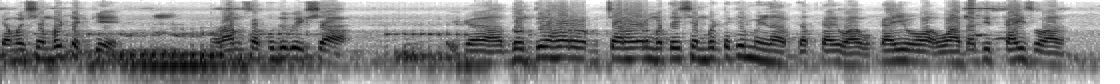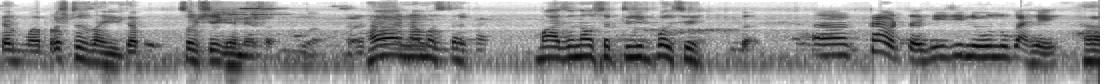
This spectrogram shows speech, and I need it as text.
त्यामुळे शंभर टक्के राम सापुतेपेक्षा एक अं, दोन तीन हजार चार हजार मते शंभर टक्के मिळणार. त्यात काही वा काही वादातीत काहीच वा त्यात प्रश्नच नाही. त्यात संशय घेण्याचा. हा नमस्कार. माझं नाव सत्यजित पलसे. काय वाटतं? ही जी निवडणूक आहे हा.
